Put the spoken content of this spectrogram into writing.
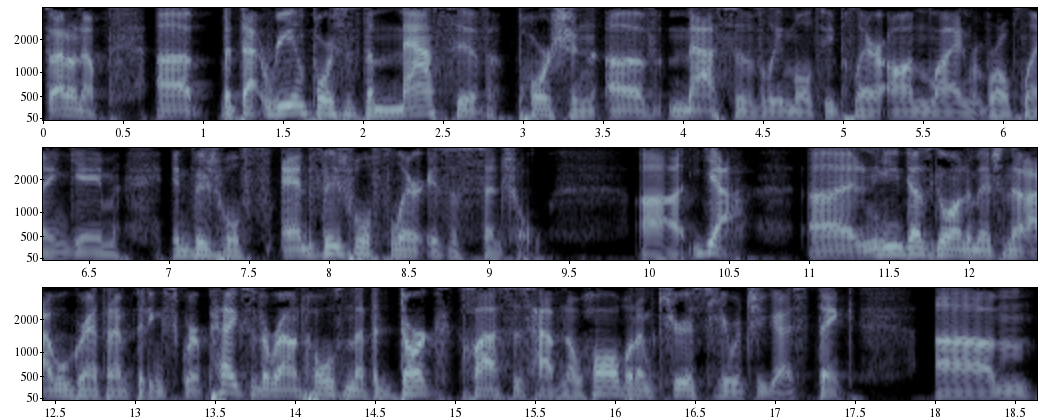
So I don't know. Uh, but that reinforces the massive portion of massively multiplayer online role playing game in visual f- and visual flair is essential. Uh, yeah. Uh, and he does go on to mention that I will grant that I'm fitting square pegs into round holes and that the dark classes have no hall, but I'm curious to hear what you guys think. Um,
